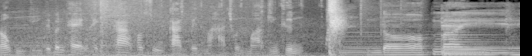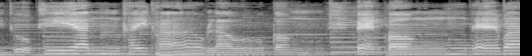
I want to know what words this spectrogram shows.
น้องอุ๋งอิงเป็นแพงให้ก้าวเข้าสู่การเป็นมหาชนมากยิ่งขึ้น ดอกไม้ถูกเทียนไข่ขาวเหล่า กล้องแป้งปองแพรว่า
